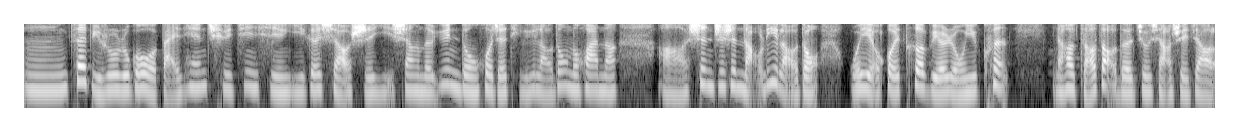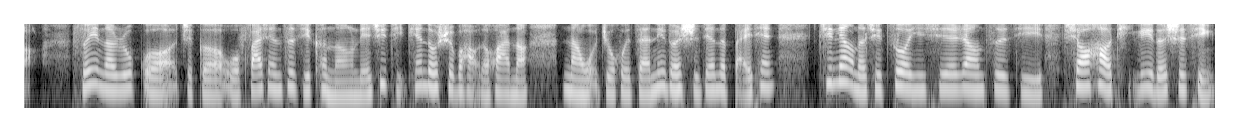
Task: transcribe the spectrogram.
嗯，再比如，如果我白天去进行一个小时以上的运动或者体力劳动的话呢，啊，甚至是脑力劳动，我也会特别容易困，然后早早的就想睡觉了。所以呢，如果这个我发现自己可能连续几天都睡不好的话呢，那我就会在那段时间的白天，尽量的去做一些让自己消耗体力的事情，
